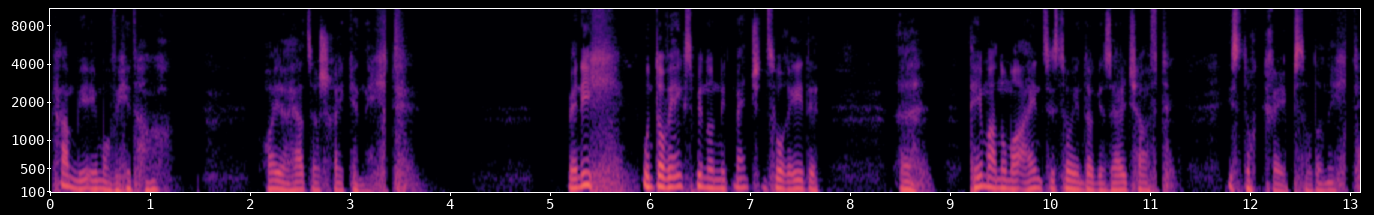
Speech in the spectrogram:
kam mir immer wieder, euer Herz erschrecke nicht. Wenn ich unterwegs bin und mit Menschen so rede, äh, Thema Nummer eins ist so in der Gesellschaft, ist doch Krebs, oder nicht?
